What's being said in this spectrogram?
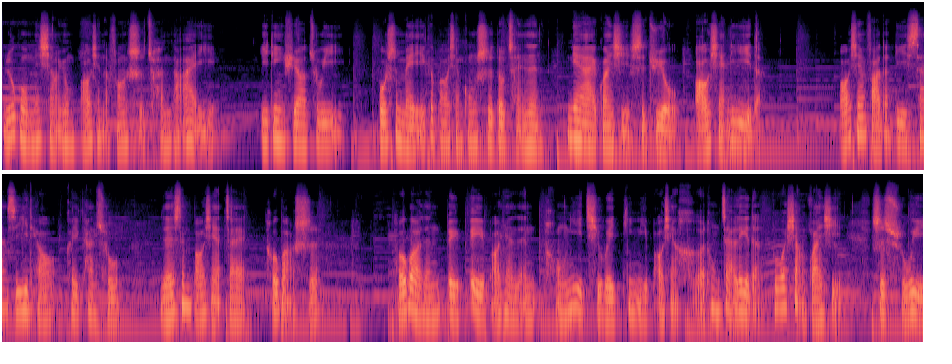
如果我们想用保险的方式传达爱意，一定需要注意，不是每一个保险公司都承认恋爱关系是具有保险利益的。保险法的第三十一条可以看出，人身保险在投保时，投保人对被保险人同意其为订立保险合同在内的多项关系是属于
